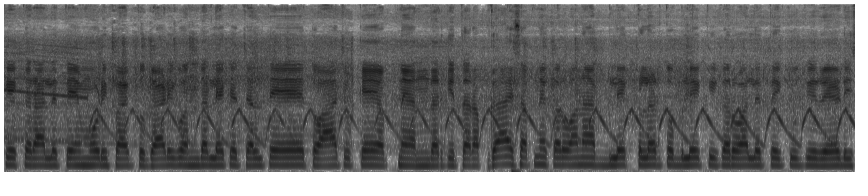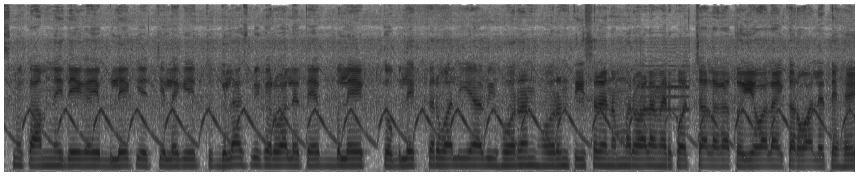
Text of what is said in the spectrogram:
के करा लेते हैं मॉडिफाइड तो गाड़ी को अंदर लेके चलते हैं तो आ चुके हैं अपने अंदर की तरफ़। गैस अपने करवाना है ब्लैक कलर तो ब्लैक ही करवा लेते हैं, क्योंकि रेड इसमें काम नहीं देगा। ये ब्लैक ही अच्छी लगी तो ग्लास भी करवा लेते हैं ब्लैक तो ब्लैक करवा लिया। अभी हॉर्न हॉर्न तीसरे नंबर वाला को अच्छा लगा तो ये वाला ही करवा लेते हैं।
